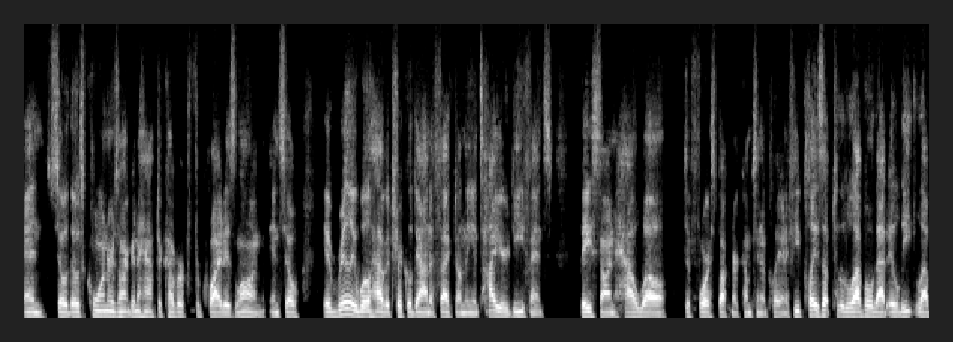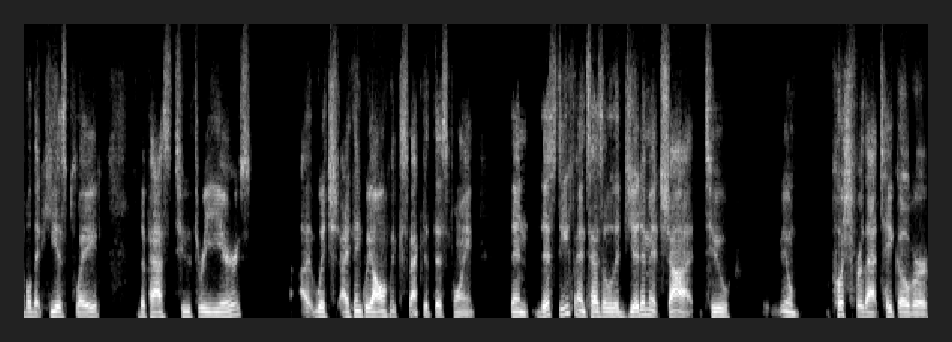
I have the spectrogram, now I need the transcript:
And so those corners aren't going to have to cover for quite as long. And so it really will have a trickle down effect on the entire defense based on how well DeForest Buckner comes into play. And if he plays up to the level, that elite level that he has played for the past two, three years, uh, which I think we all expect at this point, then this defense has a legitimate shot to, you know, push for that takeover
